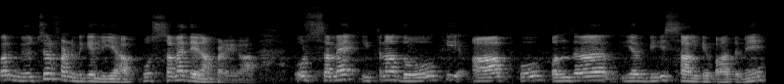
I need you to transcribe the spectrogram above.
पर म्यूचुअल फंड के लिए आपको समय देना पड़ेगा। और समय इतना दो कि आपको पंद्रह या बीस साल के बाद में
